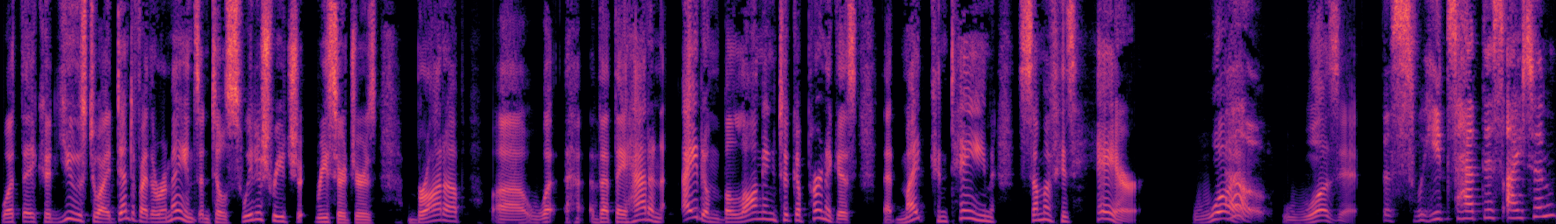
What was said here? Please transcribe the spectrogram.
what they could use to identify the remains until Swedish re- researchers brought up uh, what that they had an item belonging to Copernicus that might contain some of his hair. What Oh, was it? the Swedes had this item?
